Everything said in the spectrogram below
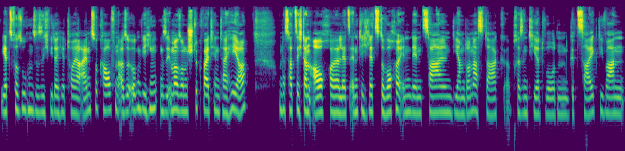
Jetzt versuchen sie sich wieder hier teuer einzukaufen. Also irgendwie hinken sie immer so ein Stück weit hinterher. Und das hat sich dann auch äh, letztendlich letzte Woche in den Zahlen, die am Donnerstag äh, präsentiert wurden, gezeigt. Die waren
